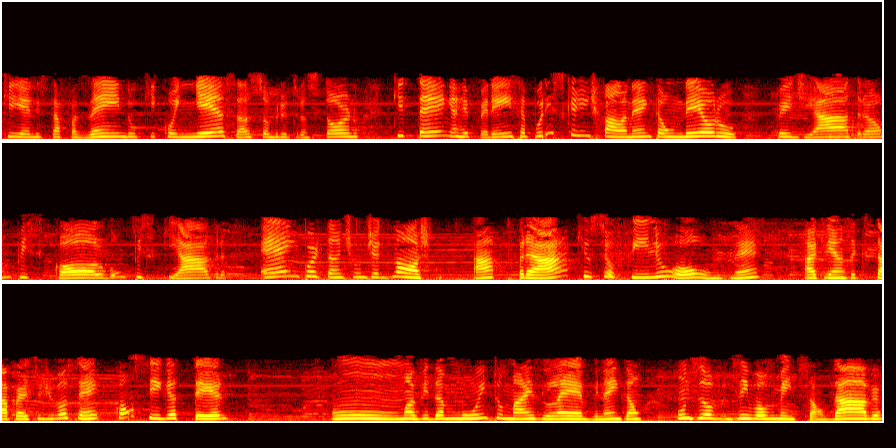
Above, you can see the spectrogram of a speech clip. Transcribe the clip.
que ele está fazendo, que conheça sobre o transtorno, que tenha referência. Por isso que a gente fala, né, então, um neuropediatra, um psicólogo, um psiquiatra, é importante um diagnóstico, tá? Para que o seu filho ou, né, a criança que está perto de você consiga ter um, uma vida muito mais leve, né? Então, um desenvolvimento saudável,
